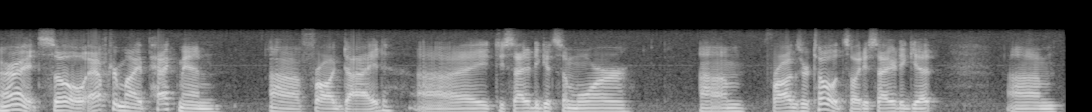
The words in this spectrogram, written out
Alright, so after my Pac-Man uh, frog died, I decided to get some more um, frogs or toads. So I decided to get um,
